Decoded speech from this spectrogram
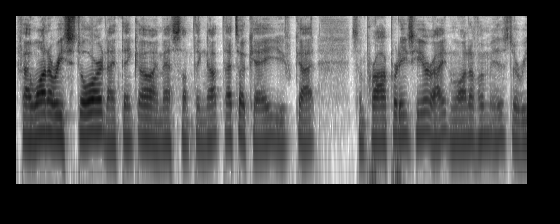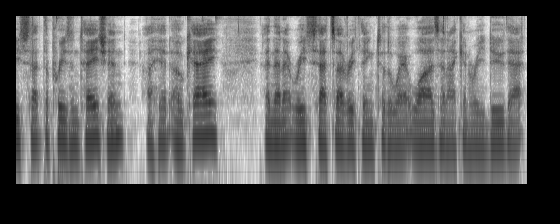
If I want to restore it and I think, oh, I messed something up, that's okay. You've got some properties here, right? And one of them is to reset the presentation. I hit OK. and then it resets everything to the way it was and I can redo that.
